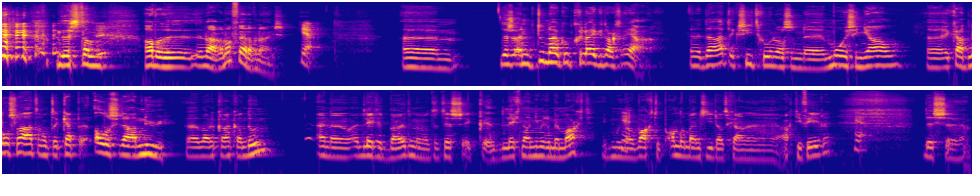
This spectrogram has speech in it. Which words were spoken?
dus dan hadden we, waren we nog verder van huis. Ja. Ehm, dus en toen heb ik ook gelijk gedacht van, ja, inderdaad, ik zie het gewoon als een eh, mooi signaal. Eh, ik ga het loslaten, want ik heb alles gedaan nu eh, wat ik aan kan doen. En eh, het ligt het buiten me, want het, is, ik, het ligt nou niet meer in mijn macht. Ik moet Ja. nou wachten op andere mensen die dat gaan eh, activeren. Ja. Dus ehm,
